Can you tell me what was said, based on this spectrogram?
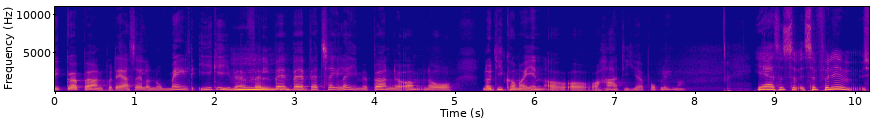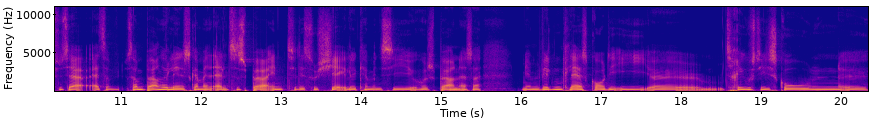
det gør børn på deres alder normalt ikke i hvert fald. Mm. Hvad, hvad, hvad taler I med børnene om, når, når de kommer ind og, og, og har de her problemer? Ja, altså selvfølgelig synes jeg, altså som børnelæge skal man altid spørge ind til det sociale, kan man sige, hos børn. Altså jamen, hvilken klasse går de i, øh, trives de i skolen, øh,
